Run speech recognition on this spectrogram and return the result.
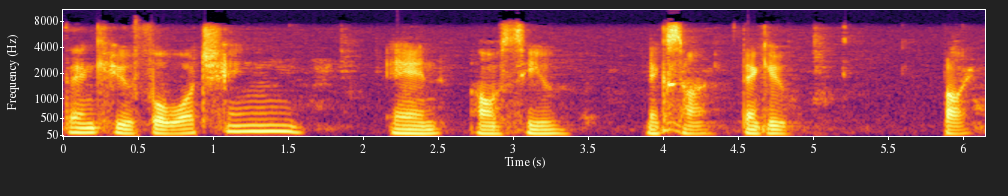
thank you for watching and I'll see you next time. Thank you. Bye.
